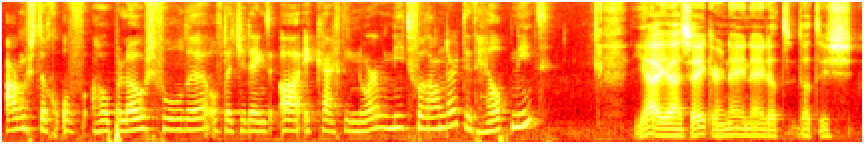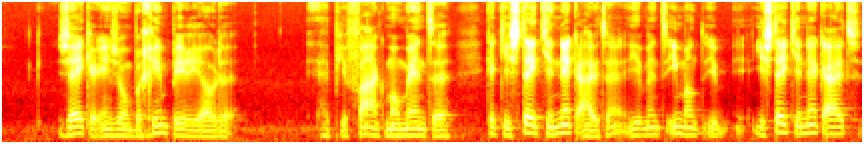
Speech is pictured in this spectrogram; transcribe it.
angstig of hopeloos voelde, of dat je denkt, ah, ik krijg die norm niet veranderd, dit helpt niet? Ja, ja, zeker. Nee, nee, dat, dat is zeker in zo'n beginperiode heb je vaak momenten. Kijk, je steekt je nek uit. Hè? Je bent iemand, je, je steekt je nek uit,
